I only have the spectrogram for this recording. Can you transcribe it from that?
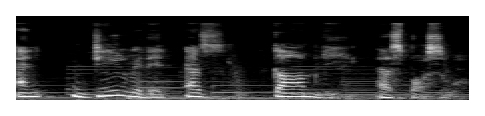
and deal with it as calmly as possible.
